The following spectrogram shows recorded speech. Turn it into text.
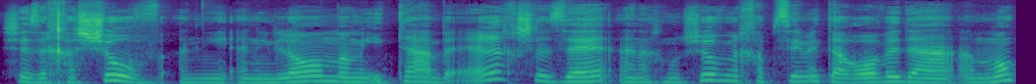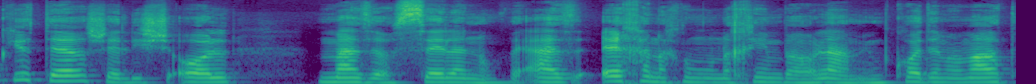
שזה חשוב. אני, אני לא ממעיטה בערך של זה, אנחנו שוב מחפשים את הרובד העמוק יותר של לשאול מה זה עושה לנו, ואז איך אנחנו מונחים בעולם. אם קודם אמרת,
